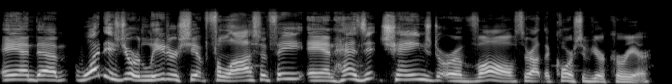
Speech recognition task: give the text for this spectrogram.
and um, what is your leadership philosophy, and has it changed or evolved throughout the course of your career?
